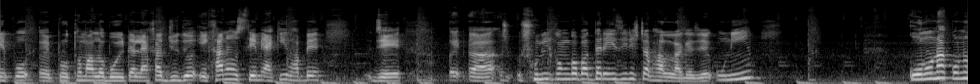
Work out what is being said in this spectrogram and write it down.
এ প্রথম আলো বইটা লেখা, যদিও এখানেও সেম একইভাবে যে সুনীল গঙ্গোপাধ্যায়ের এই জিনিসটা ভালো লাগে যে, উনি কোনো না কোনো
